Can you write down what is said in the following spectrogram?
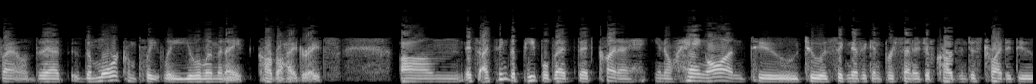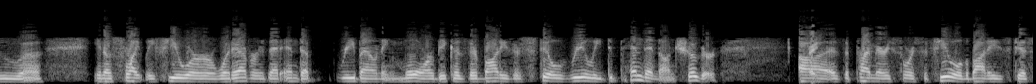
found that the more completely you eliminate carbohydrates, um, it's I think the people that that kind of you know hang on to to a significant percentage of carbs and just try to do uh, you know slightly fewer or whatever that end up rebounding more because their bodies are still really dependent on sugar. Uh, Right. as the primary source of fuel, the body's just,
